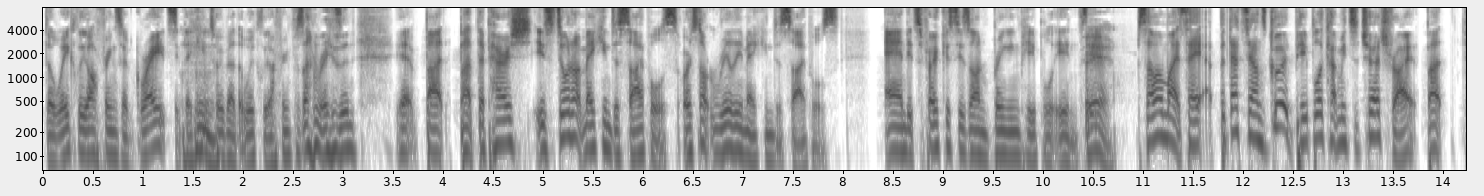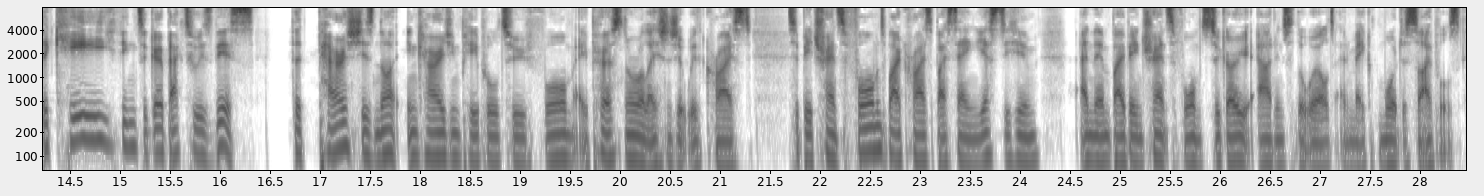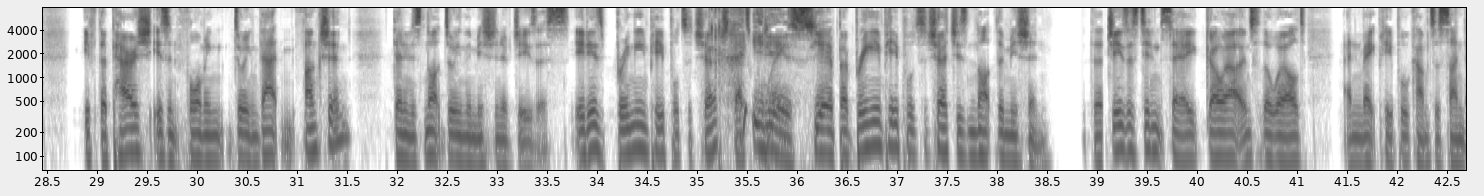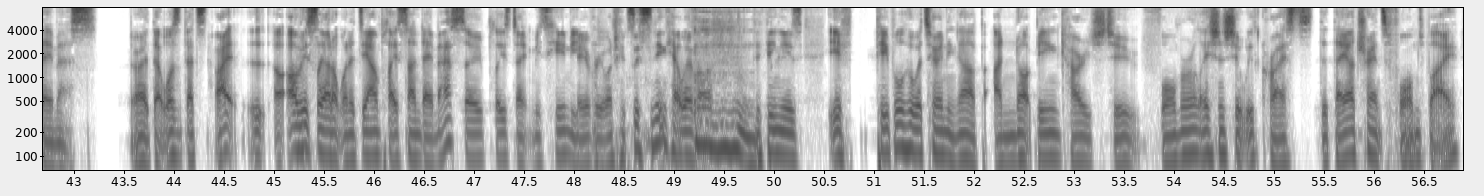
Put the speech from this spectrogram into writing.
The weekly offerings are great. They keep talking about the weekly offering for some reason. Yeah. But, but the parish is still not making disciples or it's not really making disciples and its focus is on bringing people in. Yeah. Someone might say, but that sounds good. People are coming to church, right? But the key thing to go back to is this. The parish is not encouraging people to form a personal relationship with Christ, to be transformed by Christ by saying yes to him, and then by being transformed to go out into the world and make more disciples. If the parish isn't forming, doing that function, then it is not doing the mission of Jesus. It is bringing people to church. That's It great. is, yeah. But bringing people to church is not the mission. That Jesus didn't say, go out into the world and make people come to Sunday mass. All right. That wasn't, that's all right. Uh, Obviously, I don't want to downplay Sunday mass. So please don't mishear me, everyone who's listening. However, the thing is, if people who are turning up are not being encouraged to form a relationship with Christ that they are transformed by,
